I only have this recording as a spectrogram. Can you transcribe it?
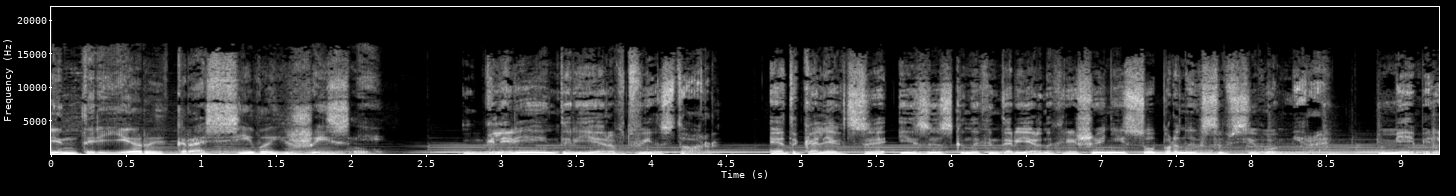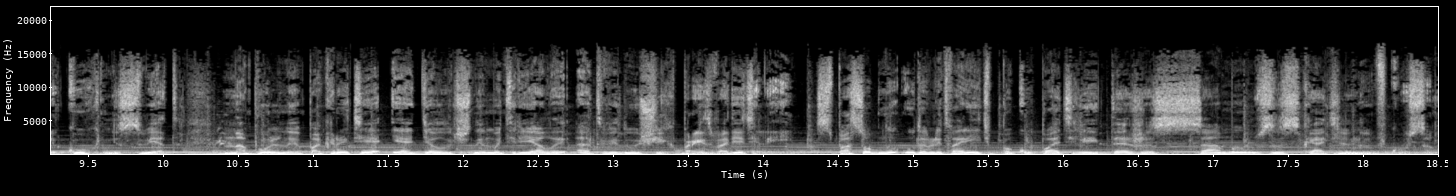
Интерьеры красивой жизни. Галерея интерьеров Twin Store. Это коллекция изысканных интерьерных решений, собранных со всего мира. Мебель, кухня, свет, напольное покрытие и отделочные материалы от ведущих производителей способны удовлетворить покупателей даже с самым взыскательным вкусом.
